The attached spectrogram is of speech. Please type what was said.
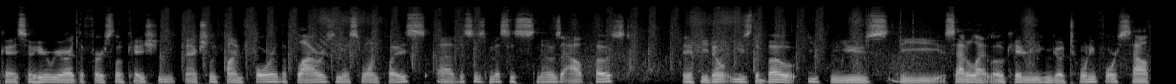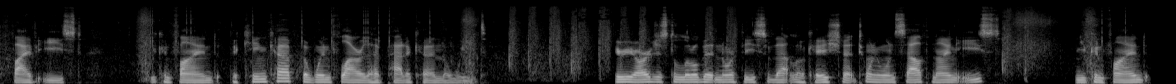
Okay, so here we are at the first location. You can actually find four of the flowers in this one place. Uh, this is Mrs. Snow's outpost. And if you don't use the boat, you can use the satellite locator. You can go 24 south, 5 east. You can find the kingcup, the windflower, the hepatica, and the wheat. Here you are just a little bit northeast of that location at 21 South 9 East. You can find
